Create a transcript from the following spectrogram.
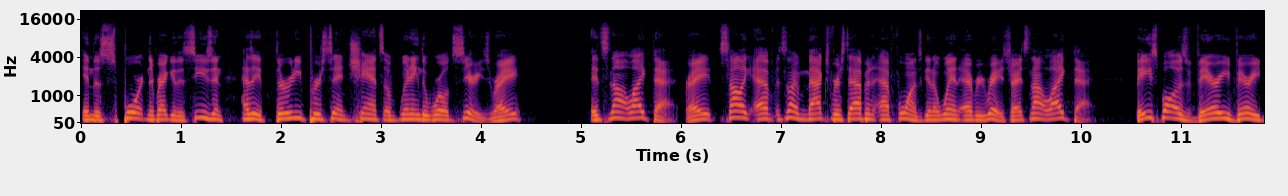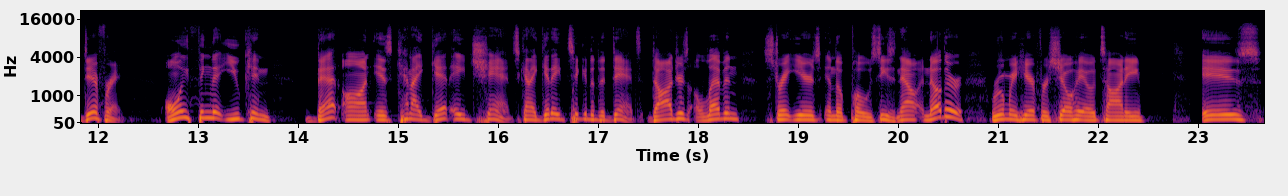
in the sport in the regular season has a 30% chance of winning the World Series, right? It's not like that, right? It's not like F it's not like Max Verstappen F1 is going to win every race, right? It's not like that. Baseball is very very different. Only thing that you can bet on is can I get a chance? Can I get a ticket to the dance? Dodgers 11 straight years in the postseason. Now, another rumor here for Shohei Ohtani is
